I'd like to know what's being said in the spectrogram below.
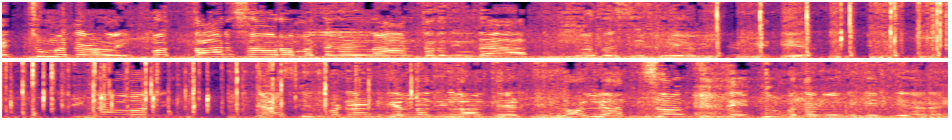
ಹೆಚ್ಚು ಮತಗಳನ್ನ, ಇಪ್ಪತ್ತಾರು ಸಾವಿರ ಮತಗಳನ್ನ ಅಂತರದಿಂದ ಇವತ್ತು ಸಿ ಪಿ ಅಭಿಷೇಕ್ ಗೆದ್ದಿದ್ದಾರೆ ಶಿಗ್ಗಾವಲ್ಲಿ ಜಾಸ್ತಿ ಪಟ್ಟಣ ಗೆಲ್ಲೋದಿಲ್ಲ ಅಂತ ಹೇಳ್ತಿದ್ರು. ಅಲ್ಲಿ ಹತ್ತು ಸಾವಿರಕ್ಕಿಂತ ಹೆಚ್ಚು ಮತಗಳನ್ನು ಗೆದ್ದಿದ್ದಾರೆ.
